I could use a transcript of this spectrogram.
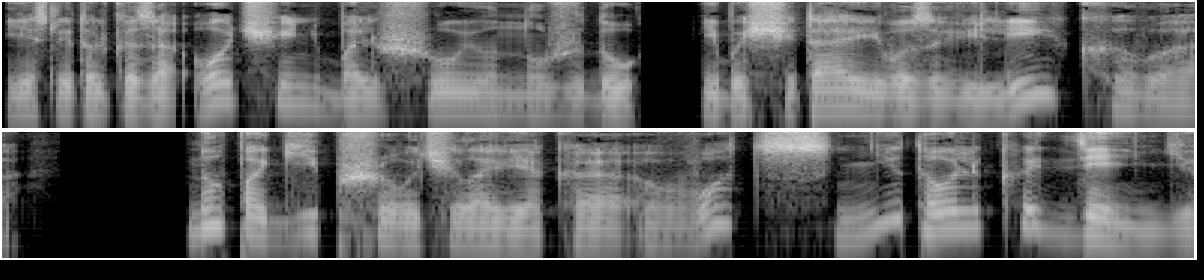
если только за очень большую нужду, ибо считаю его за великого, но погибшего человека. Вот не только деньги,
